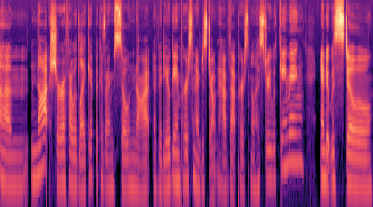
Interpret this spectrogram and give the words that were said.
Um, not sure if I would like it because I'm so not a video game person. I just don't have that personal history with gaming. And it was still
